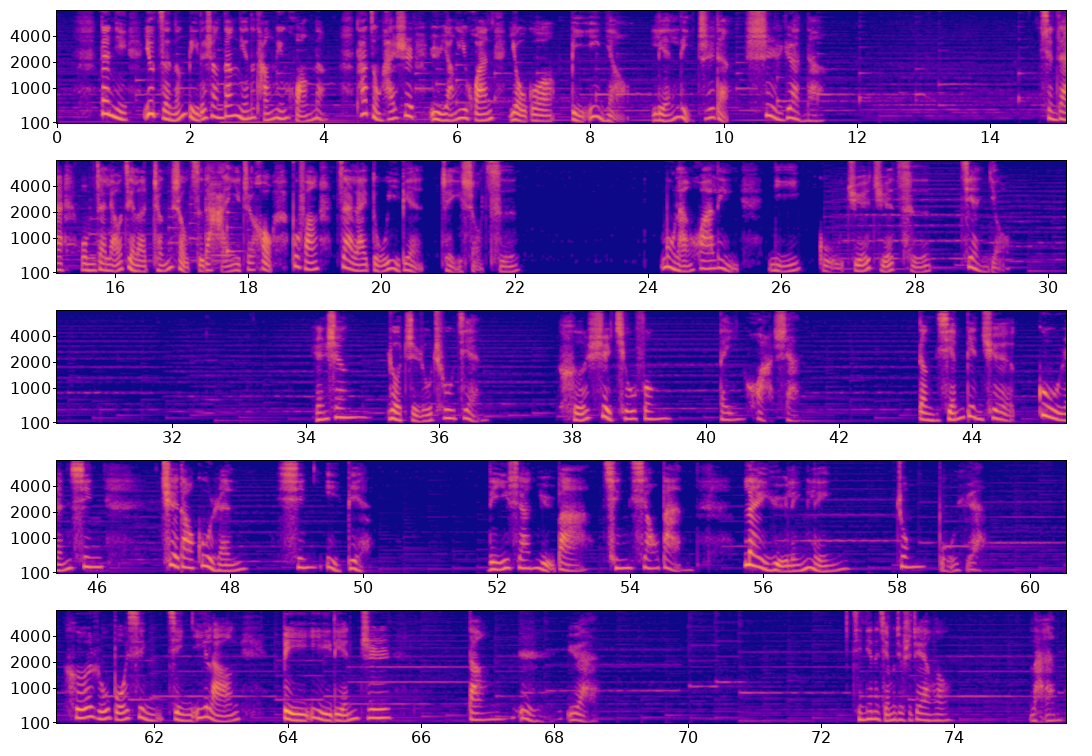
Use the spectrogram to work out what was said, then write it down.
但你又怎能比得上当年的唐明皇呢？他总还是与杨玉环有过比翼鸟连理枝的誓愿呢。现在我们在了解了整首词的含义之后，不妨再来读一遍这一首词《木兰花令》拟古绝绝词，见有：人生若只如初见，何事秋风悲画扇？等闲变却故人心，却道故人心易变。骊山语罢清宵半，泪雨霖铃终不怨。何如薄幸锦衣郎，比翼连枝当日愿。今天的节目就是这样喽，晚安。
